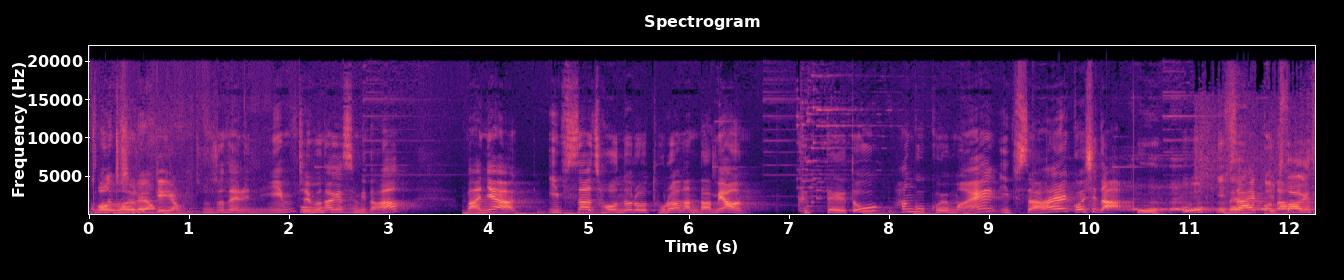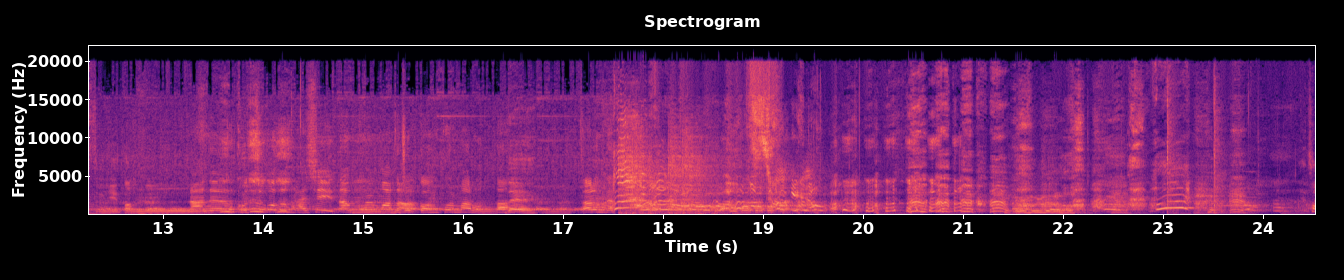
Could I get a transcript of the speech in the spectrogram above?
한번 해보실래요? 준수 대리님 질문하겠습니다. 만약 입사 전으로 돌아간다면 그때도 한국 콜마에 입사할 것이다. 오. 오, 입사할 네, 거다. 입사하겠습니다. 오. 나는 곧 죽어도 다시 난 콜마다. 무조건 콜마로 온다? 네. 음, 다른 데오 놀래라. 저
